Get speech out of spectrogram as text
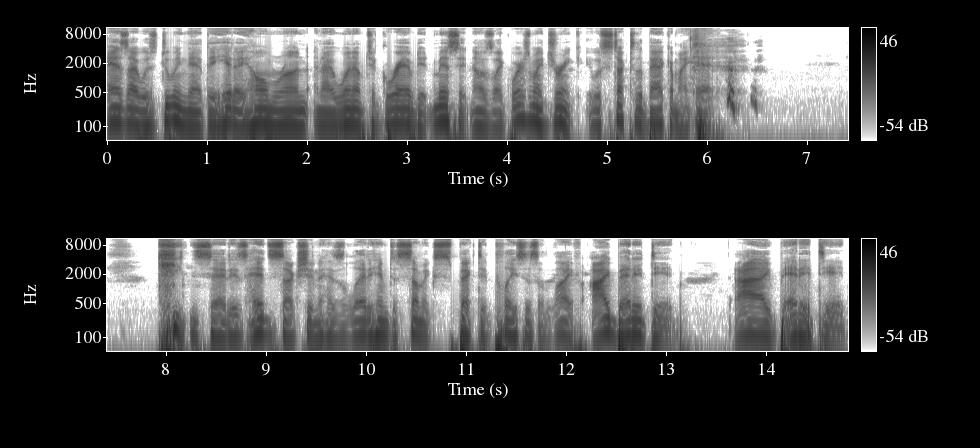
As I was doing that, they hit a home run, and I went up to grab it, miss it, and I was like, Where's my drink? It was stuck to the back of my head. Keaton said his head suction has led him to some expected places in life. I bet it did. I bet it did.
